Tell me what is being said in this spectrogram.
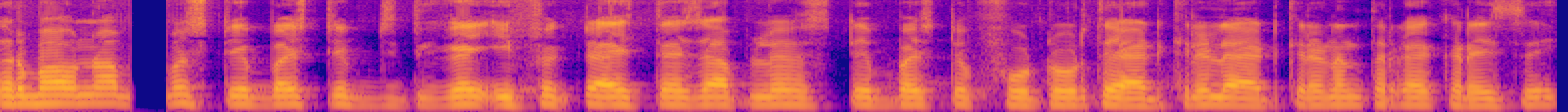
तर भावना आपण स्टेप बाय स्टेप जिथे काही इफेक्ट आहेत त्याचा आपल्याला स्टेप बाय स्टेप फोटोवरती ॲड केलेलं ॲड केल्यानंतर काय करायचं आहे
